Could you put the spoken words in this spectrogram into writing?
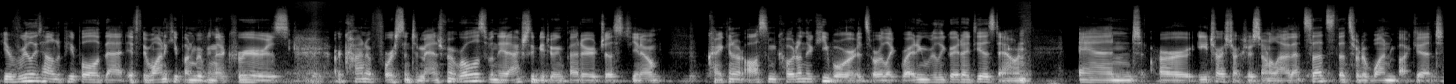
you have really talented people that if they want to keep on moving their careers, are kind of forced into management roles when they'd actually be doing better just you know cranking out awesome code on their keyboards or like writing really great ideas down. And our HR structures don't allow that. So that's that's sort of one bucket.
